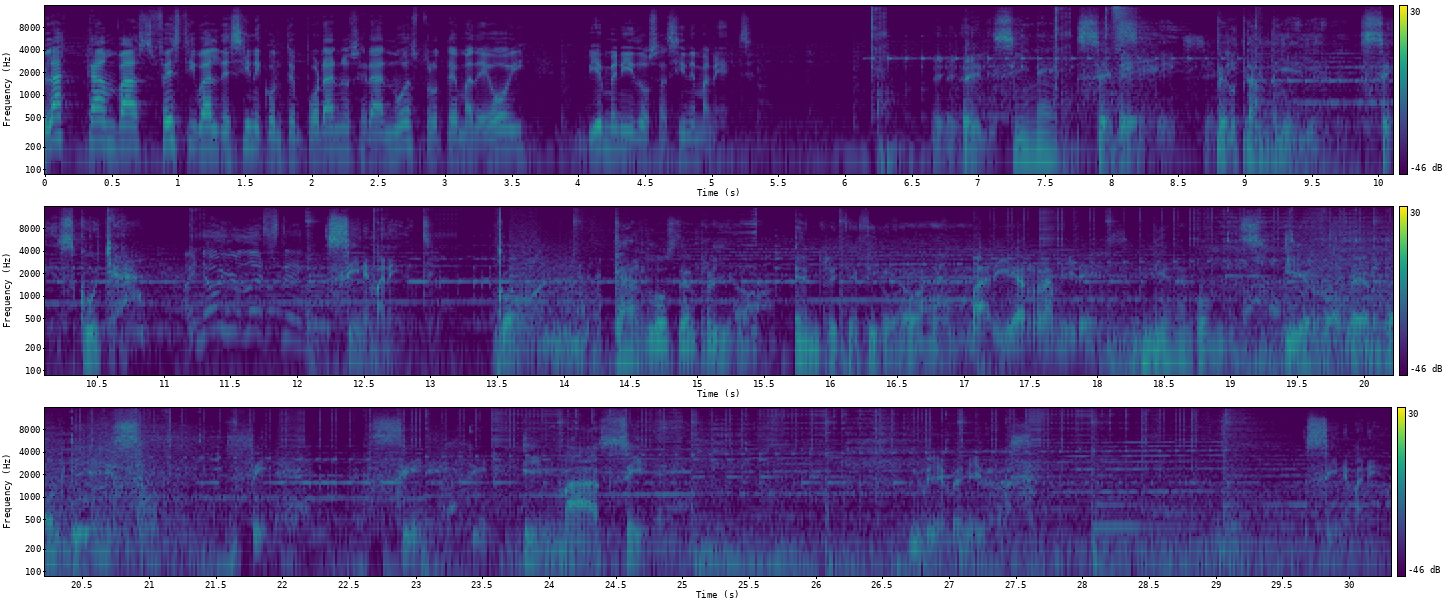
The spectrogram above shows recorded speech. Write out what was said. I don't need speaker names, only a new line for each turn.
Black Canvas Festival de Cine Contemporáneo será nuestro tema de hoy. Bienvenidos a Cinemanet.
El cine se ve, pero también se escucha. Cinemanet. Con Carlos del Río, Enrique Figueroa, María Ramírez, Diana Gómez y Roberto Ortiz. Cine, cine, cine y más cine. Bienvenidos. Cinemanet.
